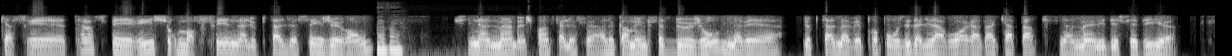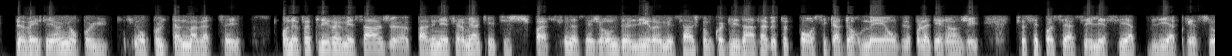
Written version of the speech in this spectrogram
qu'elle serait transférée sur morphine à l'hôpital de Saint-Jérôme. Ben Finalement, ben, je pense qu'elle a, fait, elle a quand même fait deux jours. Il m'avait L'hôpital m'avait proposé d'aller la voir avant qu'elle parte. Finalement, elle est décédée euh, le 21. Ils n'ont pas, eu, pas eu le temps de m'avertir. On a fait lire un message euh, par une infirmière qui a été super fine à Saint-Jérôme de lire un message comme quoi que les enfants avaient tout passé, qu'elle dormait, on ne voulait pas la déranger. Je ne sais pas si elle s'est laissée appeler après ça.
